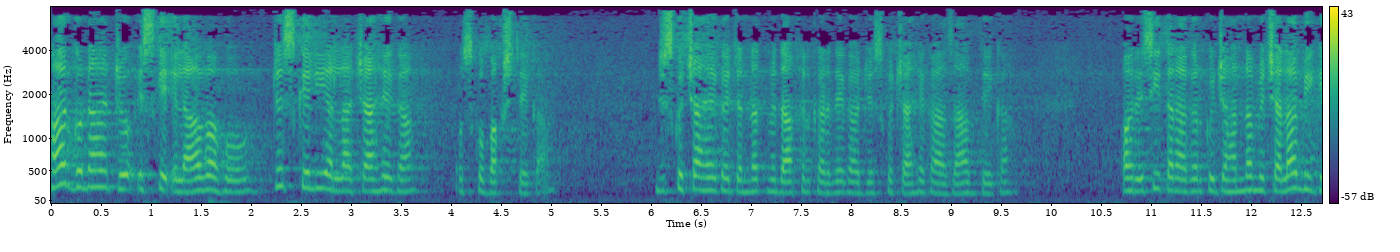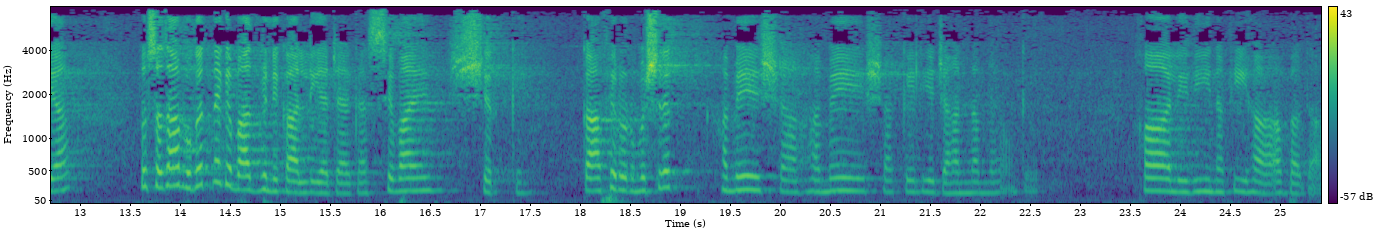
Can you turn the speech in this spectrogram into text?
ہر گناہ جو اس کے علاوہ ہو، جس کے لیے اللہ چاہے گا، اس کو بخش دے گا۔ جس کو چاہے گا جنت میں داخل کر دے گا، اور جس کو چاہے گا عذاب دے گا۔ اور اسی طرح اگر کوئی جہنم میں چلا بھی گیا، تو سزا بھگتنے کے بعد بھی نکال لیا جائے گا، سوائے شرک کے۔ کافر اور مشرق ہمیشہ ہمیشہ کے لیے جہنم میں ہوں گے۔ خالدین فیہا ابدا۔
